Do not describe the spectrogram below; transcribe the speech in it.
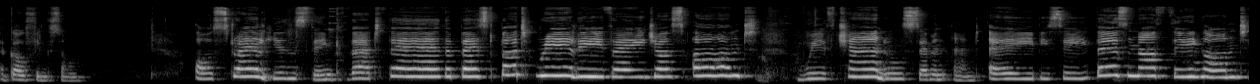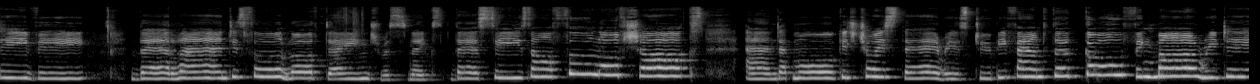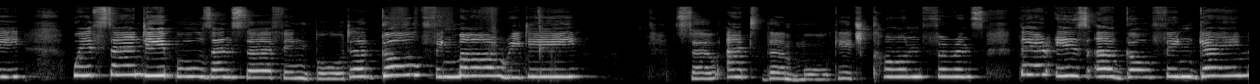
a golfing song. Australians think that they're the best, but really they just aren't. With Channel 7 and ABC, there's nothing on TV. Their land is full of dangerous snakes, their seas are full of sharks. And at Mortgage Choice there is to be found the golfing Murray D. With balls and surfing board, a golfing D. So at the mortgage conference there is a golfing game.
